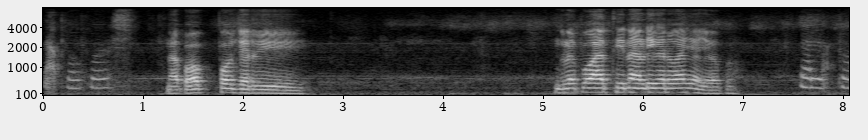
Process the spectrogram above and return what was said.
Tak fokus. Nggak apa-apa jari. Ngelek po ati lali karo ayah ya apa? Tak apa.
